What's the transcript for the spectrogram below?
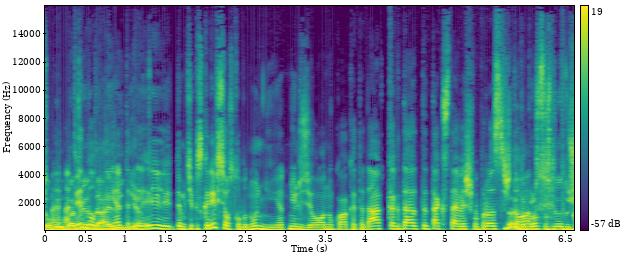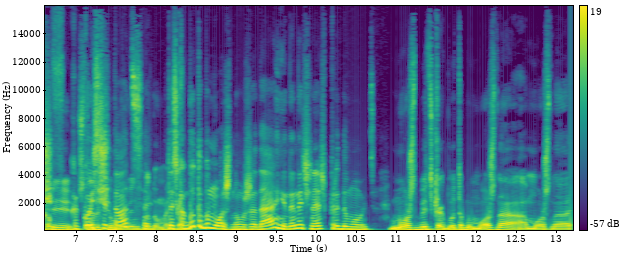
то был бы ответ, был да нет, или нет. Или, там, типа, скорее всего, сказал бы, ну нет, нельзя, ну как это, да? Когда ты так ставишь вопрос, Да, что... это просто следующий, в какой следующий ситуации? подумать. то есть да. как будто бы можно уже, да? И ты начинаешь придумывать. Может быть, как будто бы можно, а можно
